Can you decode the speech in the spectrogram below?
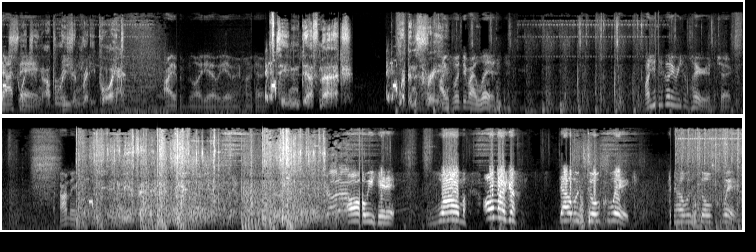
got Switching operation ready point. I have no idea what you have in contact. Team deathmatch. Weapons free. I just went through my list. Why don't you just go to recent players and check? I'm in. Taking the advantage. Shut up! Oh, we hit it. Whoa! My, oh my god! That was so quick. That was so quick.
